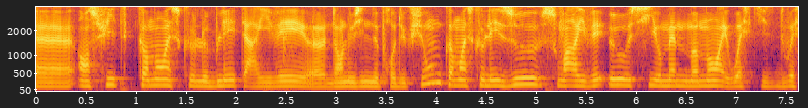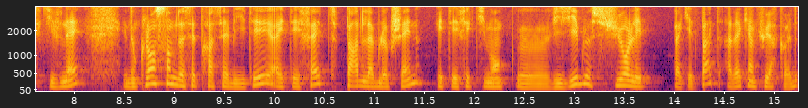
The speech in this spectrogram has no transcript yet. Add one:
Euh, ensuite, comment est-ce que le blé est arrivé euh, dans l'usine de production? Comment est-ce que les œufs sont arrivés eux aussi au même moment et est-ce d'où est-ce qu'ils venaient? Et donc l'ensemble de cette traçabilité a été faite par de la blockchain, était effectivement euh, visible sur les paquets de pâtes avec un QR code.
